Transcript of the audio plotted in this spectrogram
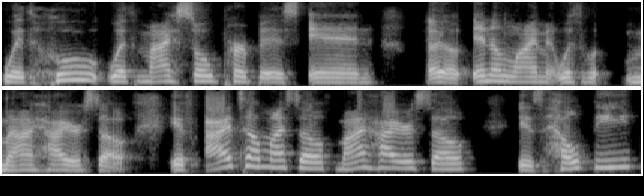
with who with my soul purpose and uh, in alignment with my higher self? If i tell myself my higher self is healthy.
